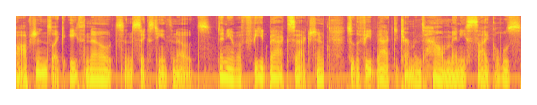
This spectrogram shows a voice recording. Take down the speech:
options like eighth notes and 16th notes. Then you have a feedback section. So the feedback determines how many cycles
